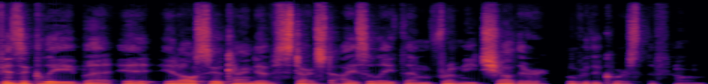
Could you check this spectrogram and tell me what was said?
physically, but it it also kind of starts to isolate them from each other over the course of the film.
